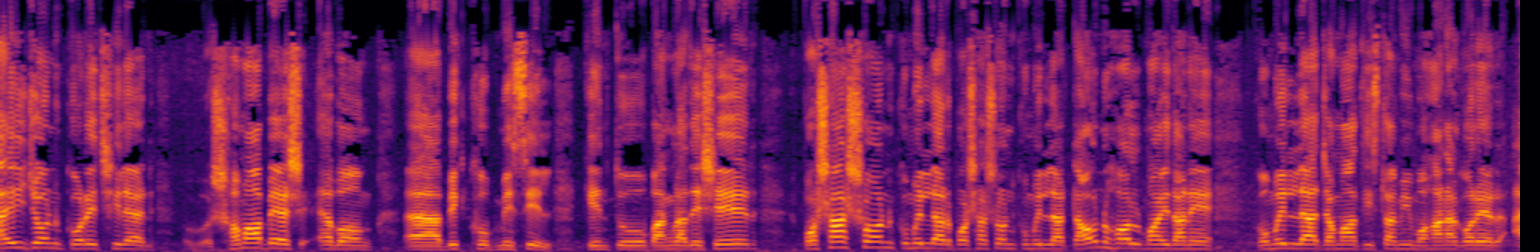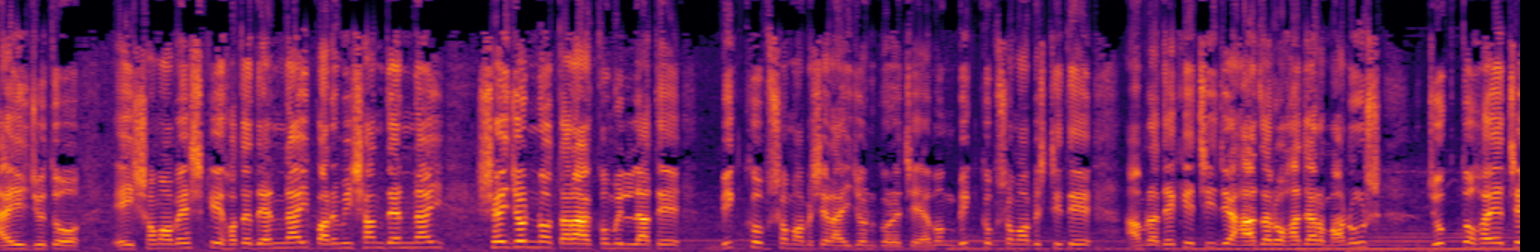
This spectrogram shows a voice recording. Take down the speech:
আয়োজন করেছিলেন সমাবেশ এবং বিক্ষোভ মিছিল। কিন্তু বাংলাদেশের প্রশাসন, কুমিল্লার প্রশাসন কুমিল্লা টাউন হল ময়দানে কুমিল্লা জামাত ইসলামী মহানগরের আয়োজিত এই সমাবেশকে হতে দেন নাই, পারমিশন দেন নাই, সেই জন্য তারা কুমিল্লাতে বিক্ষোভ সমাবেশের আয়োজন করেছে এবং বিক্ষোভ সমাবেশটিতে আমরা দেখেছি যে হাজারো হাজার মানুষ যুক্ত হয়েছে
